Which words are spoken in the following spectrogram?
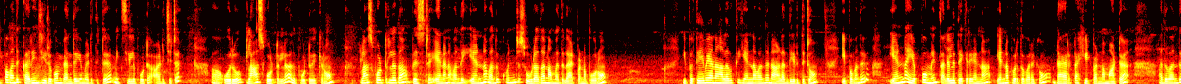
இப்போ வந்து கரிஞ்சீரகம் வெந்தயம் எடுத்துகிட்டு மிக்சியில் போட்டு அடிச்சுட்டு ஒரு கிளாஸ் போட்டில் அது போட்டு வைக்கிறோம். கிளாஸ் போட்டில் தான் பெஸ்ட்டு ஏன்னா வந்து எண்ணெய் வந்து கொஞ்சம் சூடாக தான் நம்ம இதில் ஆட் பண்ண போகிறோம் இப்போ தேவையான அளவுக்கு எண்ணெய் வந்து நான் அளந்து எடுத்துட்டோம். இப்போ வந்து எண்ணெய் எப்போவுமே தலையில் தேய்க்கிற எண்ணெய் எண்ணெய் பொறுத்த வரைக்கும் டைரெக்டாக ஹீட் பண்ண மாட்டேன். அது வந்து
